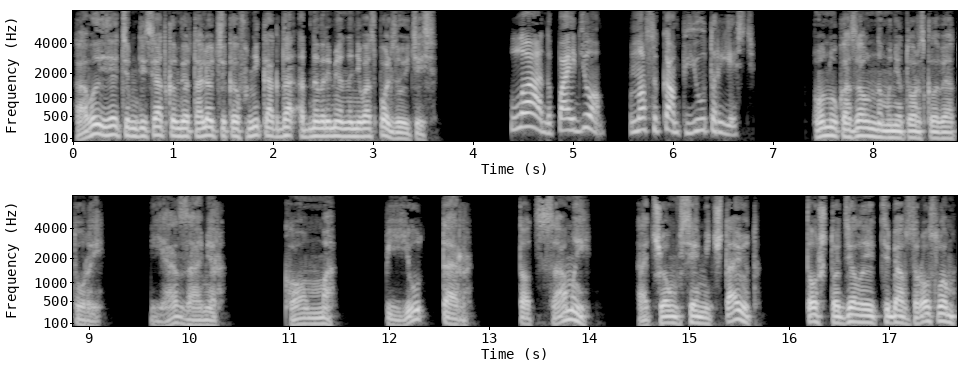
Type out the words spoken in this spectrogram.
А вы этим десятком вертолетиков никогда одновременно не воспользуетесь». «Ладно, пойдем. У нас и компьютер есть». Он указал на монитор с клавиатурой. Я замер. Комма. Пьютер. Тот самый? О чем все мечтают? То, что делает тебя взрослым,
